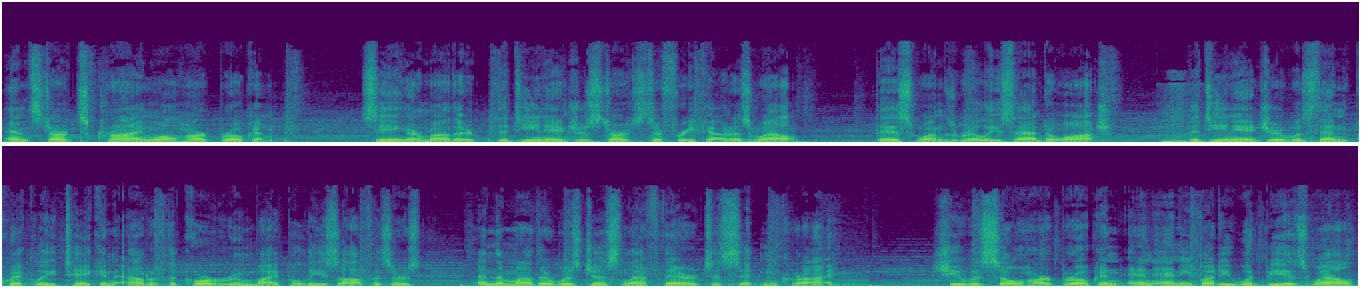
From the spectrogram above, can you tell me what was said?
and starts crying while heartbroken. Seeing her mother, the teenager starts to freak out as well. This one's really sad to watch. The teenager was then quickly taken out of the courtroom by police officers, and the mother was just left there to sit and cry. She was so heartbroken, and anybody would be as well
